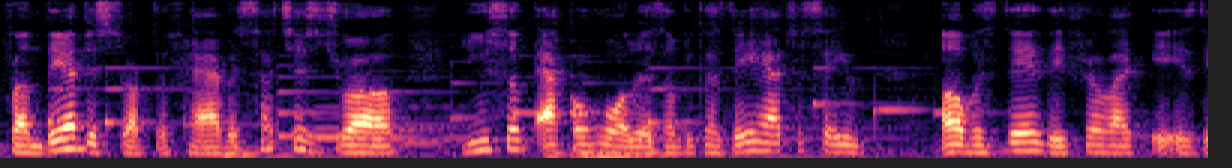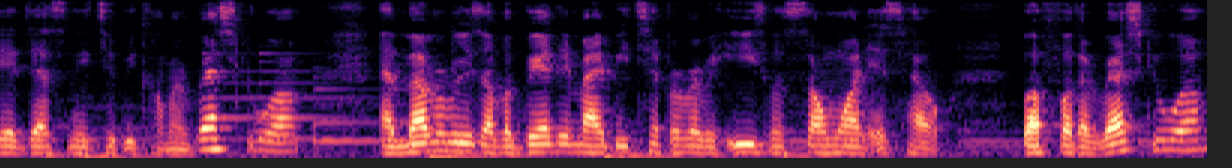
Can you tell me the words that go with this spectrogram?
from their destructive habits, such as drug use of alcoholism, because they had to save others. Then they feel like it is their destiny to become a rescuer, and memories of abandonment might be temporary ease when someone is helped but for the rescuer,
